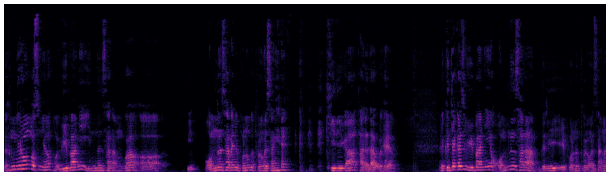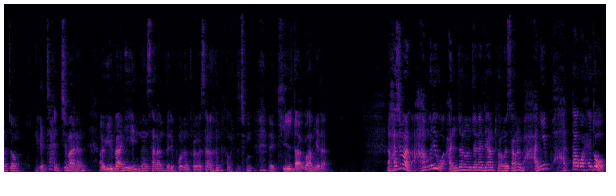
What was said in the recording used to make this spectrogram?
흥미로운 것은요, 위반이 있는 사람과 어, 없는 사람이 보는 그 동영상의 길이가 다르다고 해요. 그때까지 위반이 없는 사람들이 보는 동영상은 좀 짧지만은 위반이 있는 사람들이 보는 동영상은 아무래도 좀 길다고 합니다. 하지만 아무리 안전운전에 대한 동영상을 많이 봤다고 해도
